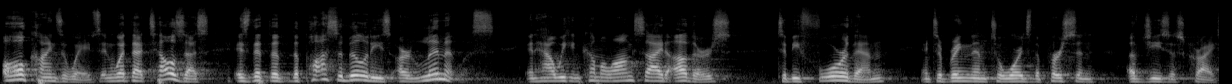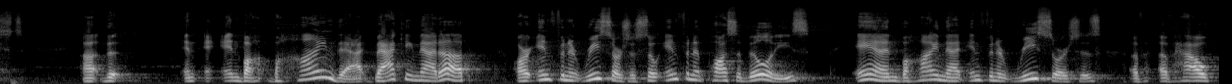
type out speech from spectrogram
All kinds of ways. And what that tells us is that the, the possibilities are limitless in how we can come alongside others to be for them and to bring them towards the person of Jesus Christ. Uh, the, and and behind that, backing that up, are infinite resources. So, infinite possibilities, and behind that, infinite resources of, of how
